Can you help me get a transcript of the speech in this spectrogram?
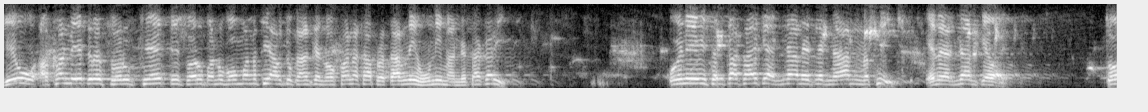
જેવું અખંડ એક રસ સ્વરૂપ છે, તે સ્વરૂપ અનુભવમાં નથી આવતું, કારણ કે નોખા નખા પ્રકારની હુંની માન્યતા કરી. કોઈને એવી શંકા થાય કે અજ્ઞાન એટલે જ્ઞાન નથી, એને અજ્ઞાન કહેવાય. તો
